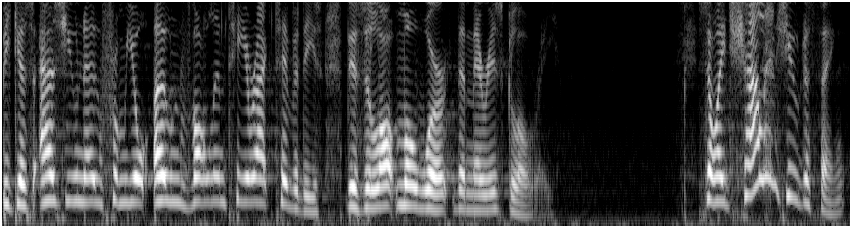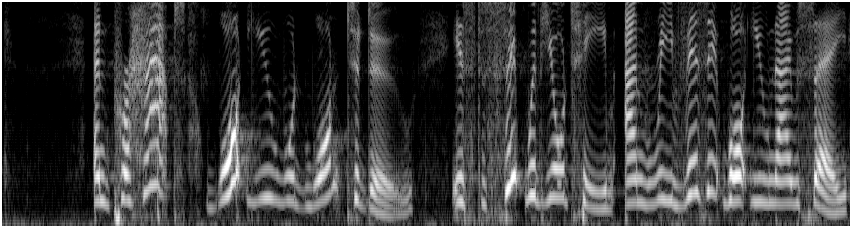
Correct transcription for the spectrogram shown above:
Because as you know from your own volunteer activities, there's a lot more work than there is glory. So I challenge you to think, and perhaps what you would want to do is to sit with your team and revisit what you now say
